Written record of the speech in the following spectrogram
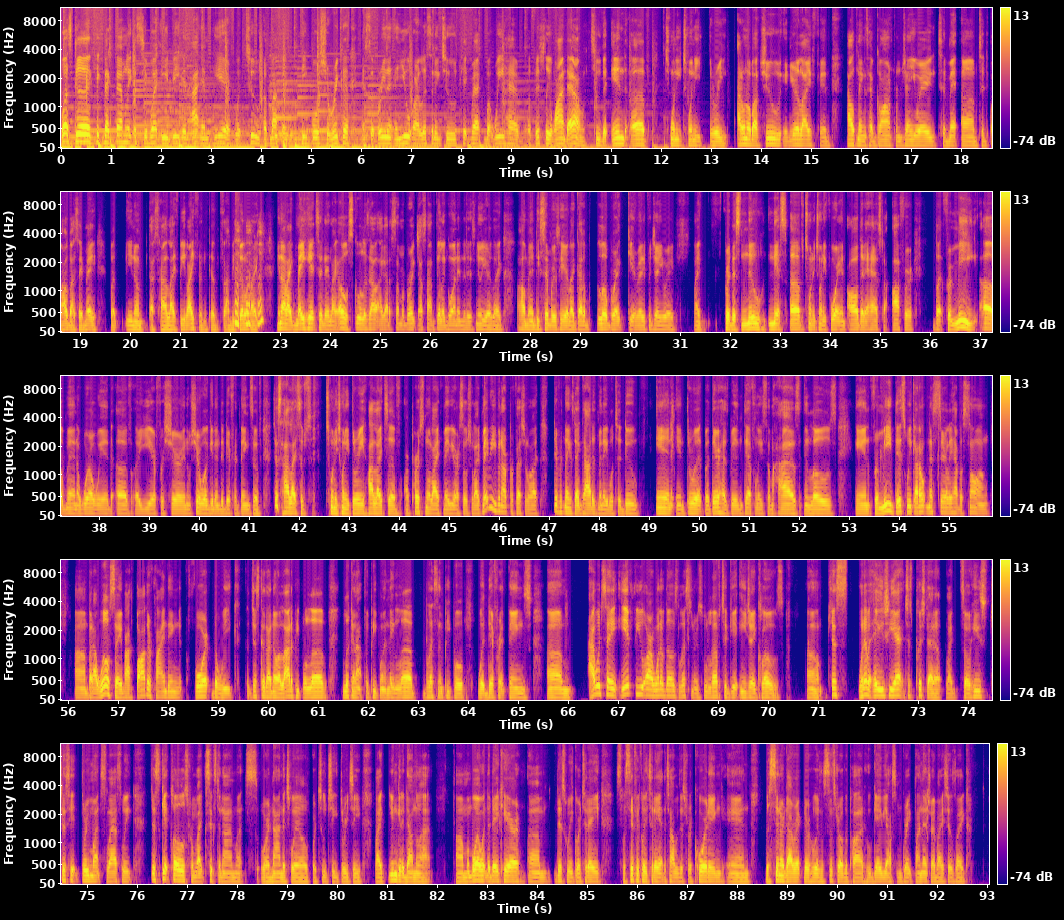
What's good, Kickback family? It's your boy EB, and I am here with two of my favorite people, Cherika and Sabrina, and you are listening to Kickback. But we have officially wind down to the end of 2023. I don't know about you in your life and how things have gone from January to May, um to well, I was about to say May, but you know that's how life be life and because I be feeling like you know like May hits and then like oh school is out, I got a summer break. That's how I'm feeling going into this new year. Like oh man, December is here. Like got a little break, getting ready for January. Like for this newness of 2024 and all that it has to offer. But for me, oh man, a whirlwind of a year for sure. And I'm sure we'll get into different things of just highlights of 2023, highlights of our personal life, maybe our social life, maybe even our professional life, different things that God has been able to do in and through it. But there has been definitely some highs and lows. And for me, this week, I don't necessarily have a song, um, but I will say my father finding for the week, just because I know a lot of people love looking out for people and they love blessing people with different things. Um, I would say if you are one of those listeners who love to get EJ clothes, um, just whatever age he at, just push that up. Like so, he's just hit three months last week. Just get clothes from like six to nine months, or nine to twelve, or two T, three T. Like you can get it down the line. Um, my boy went to daycare um, this week or today, specifically today at the time of this recording, and the center director, who is a sister of the pod, who gave y'all some great financial advice, she was like,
